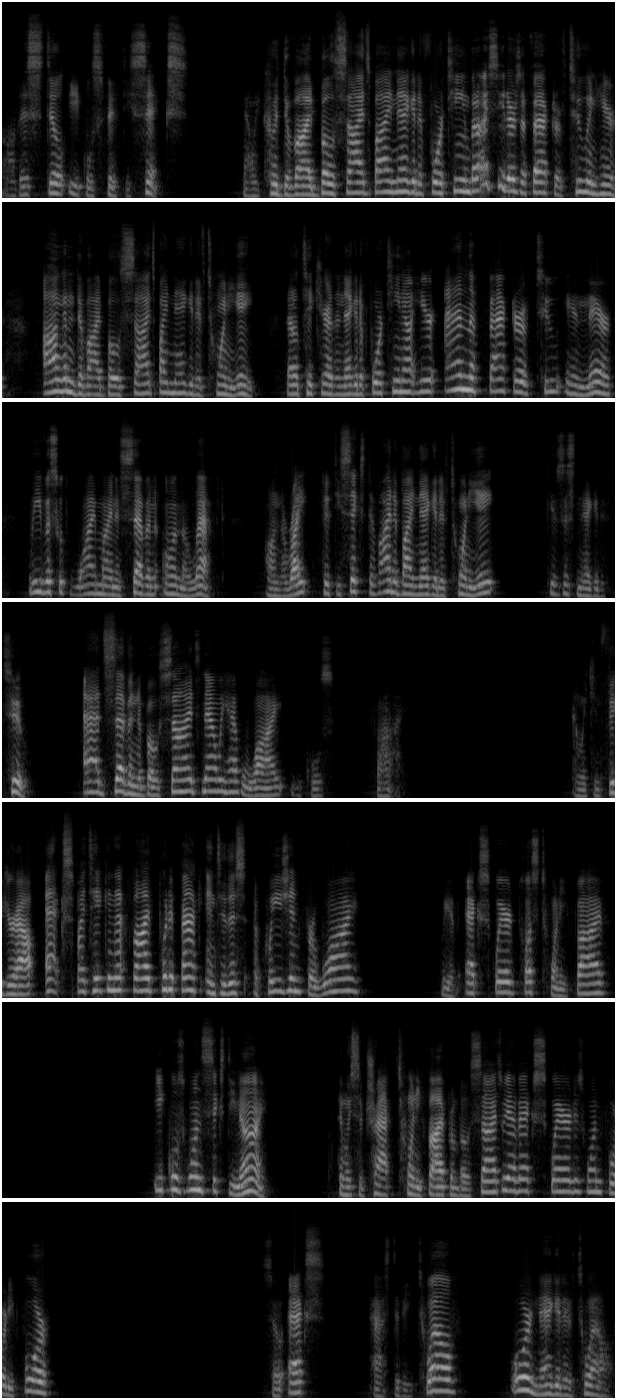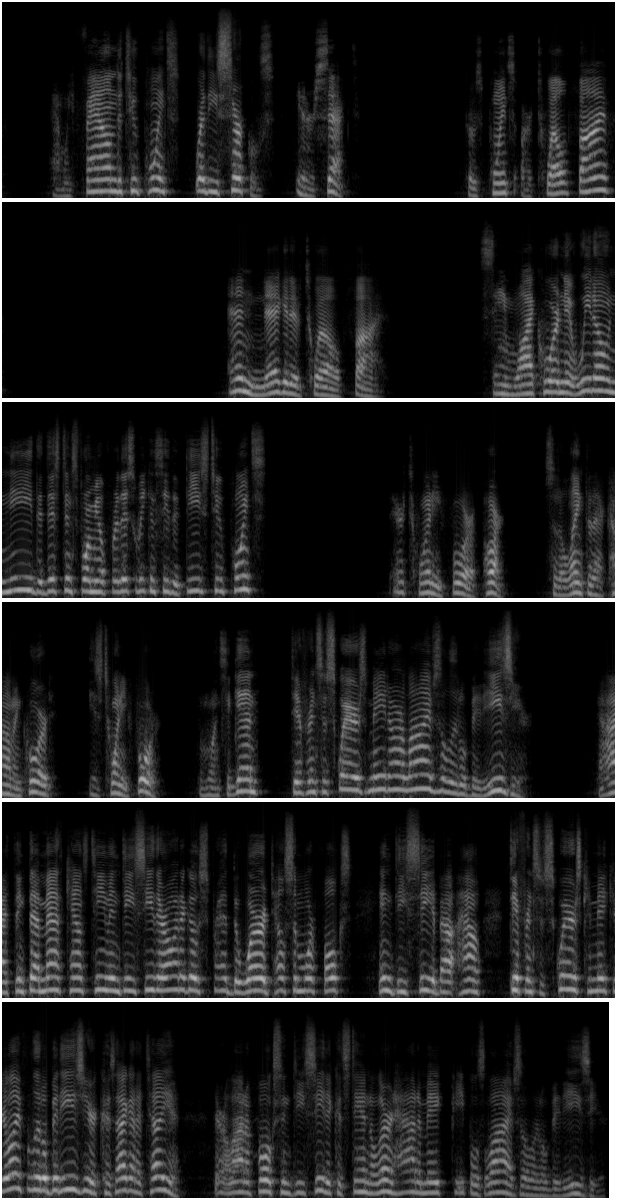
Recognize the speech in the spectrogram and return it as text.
All this still equals 56. Now we could divide both sides by negative 14, but I see there's a factor of 2 in here. I'm going to divide both sides by negative 28. That'll take care of the negative 14 out here and the factor of 2 in there. Leave us with y minus 7 on the left. On the right, 56 divided by negative 28 gives us negative 2. Add 7 to both sides. Now we have y equals 5. And we can figure out x by taking that 5, put it back into this equation for y. We have x squared plus 25 equals 169. Then we subtract 25 from both sides. We have x squared is 144. So x has to be 12 or negative 12. And we found the two points where these circles intersect. Those points are 12, 5 and negative 12, 5. Same y coordinate. We don't need the distance formula for this. We can see that these two points, they're 24 apart. So the length of that common chord is 24. And once again, difference of squares made our lives a little bit easier. I think that MATHCOUNTS team in DC, there ought to go spread the word, tell some more folks in DC about how difference of squares can make your life a little bit easier because I got to tell you, there are a lot of folks in DC that could stand to learn how to make people's lives a little bit easier.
